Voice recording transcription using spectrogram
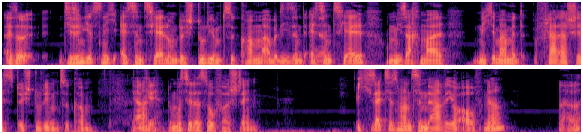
also die sind jetzt nicht essentiell, um durchs Studium zu kommen, aber die sind essentiell, um, ich sag mal, nicht immer mit Flatterschiss durchs Studium zu kommen. Ja, Okay. du musst dir das so vorstellen. Ich setze jetzt mal ein Szenario auf, ne? Aha.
